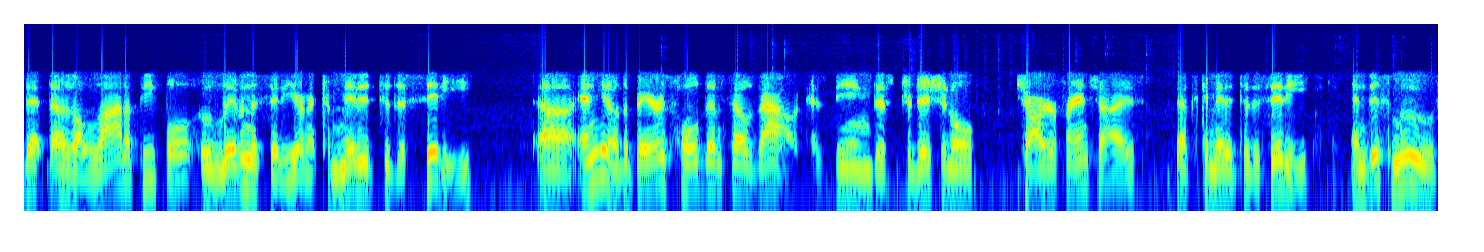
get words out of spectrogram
that there's a lot of people who live in the city and are committed to the city. Uh, and you know, the Bears hold themselves out as being this traditional charter franchise that's committed to the city, and this move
